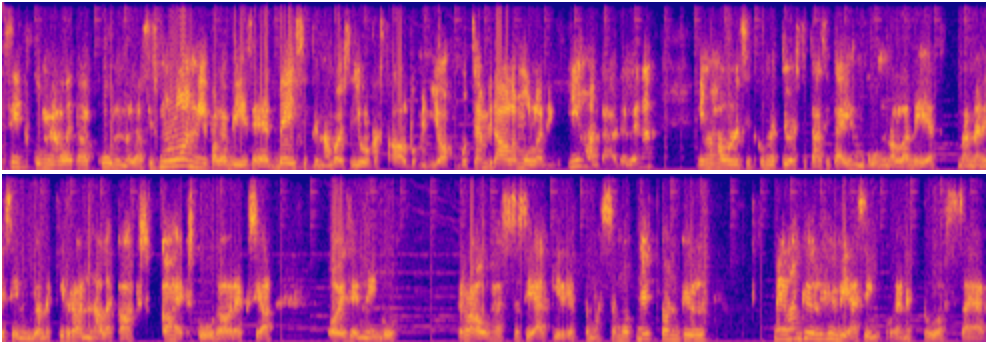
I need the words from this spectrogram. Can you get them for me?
sitten kun me aletaan kunnolla, siis mulla on niin paljon biisejä, että basically mä voisin julkaista albumin jo, mutta sen pitää olla mulle niinku ihan täydellinen, niin mä haluan, että sit kun me työstetään sitä ihan kunnolla niin, että mä menisin jonnekin rannalle kahdeksi, kahdeksi kuukaudeksi ja olisin niinku rauhassa siellä kirjoittamassa. Mutta nyt on kyllä, meillä on kyllä hyviä sinkkuja nyt tulossa ja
